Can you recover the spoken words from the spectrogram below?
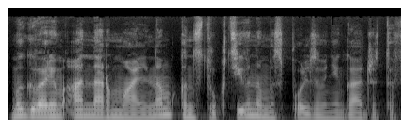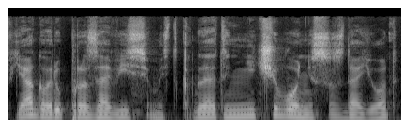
мы говорим о нормальном, конструктивном использовании гаджетов. Я говорю про зависимость, когда это ничего не создает,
